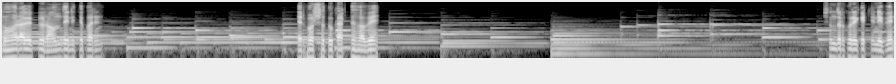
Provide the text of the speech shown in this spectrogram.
মোহরাও একটু রাউন্ড দিয়ে নিতে পারেন। এরপর শুধু কাটতে হবে। সুন্দর করে কেটে নেবেন,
